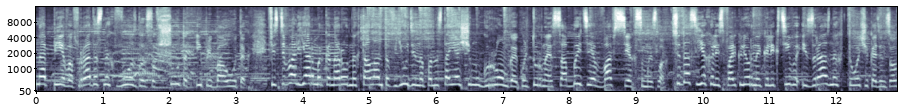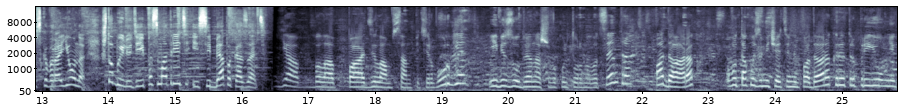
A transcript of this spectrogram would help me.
напевов, радостных возгласов, шуток и прибауток. Фестиваль «Ярмарка народных талантов» Юдина по-настоящему громкое культурное событие во всех смыслах. Сюда съехались фольклорные коллективы из разных точек Одинцовского района, чтобы и людей посмотреть, и себя показать. Я была по делам в Санкт-Петербурге и везу для нашего культурного центра подарок. Вот такой замечательный подарок, ретро-приемник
